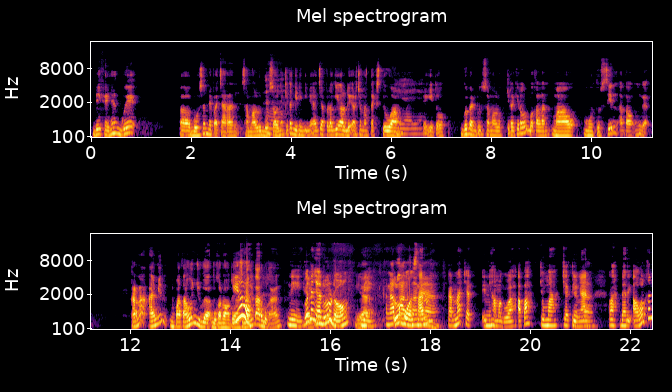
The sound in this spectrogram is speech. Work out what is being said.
Deh kayaknya gue eh, bosan deh pacaran sama lu deh. Hmm. soalnya kita gini-gini aja apalagi LDR cuma teks doang. Iya iya. Kayak gitu. Gue pengen putus sama lu. Kira-kira lu bakalan mau mutusin atau enggak karena I mean 4 tahun juga bukan waktu yang Iyalah. sebentar bukan? Nih gue Kayak nanya gitu. dulu dong. Iya. nih Kenapa lu bosan alasannya? karena chat ini sama gue apa? Cuma chattingan. Lah dari awal kan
